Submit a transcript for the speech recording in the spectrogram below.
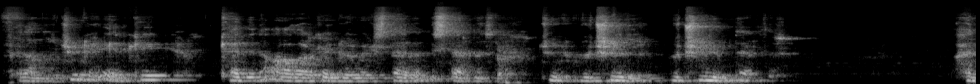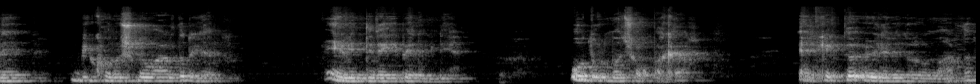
falandır. Çünkü erkek kendini ağlarken görmek ister, istemez. Çünkü güçlüdür. Güçlüyüm derdir. Hani bir konuşma vardır ya evin direği benim diye. O duruma çok bakar. Erkekte öyle bir durum vardır.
